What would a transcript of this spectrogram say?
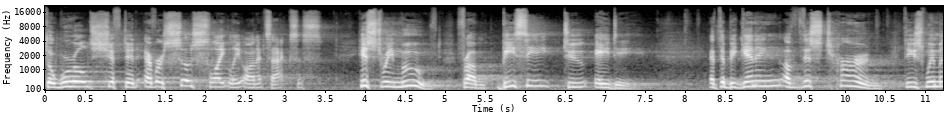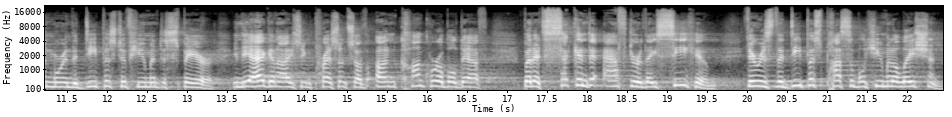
the world shifted ever so slightly on its axis. History moved from BC to AD. At the beginning of this turn, these women were in the deepest of human despair, in the agonizing presence of unconquerable death but a second after they see him, there is the deepest possible human elation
